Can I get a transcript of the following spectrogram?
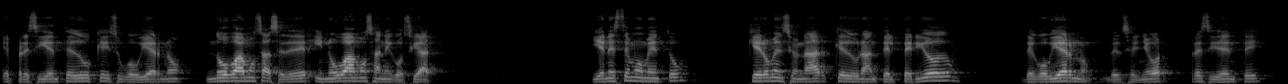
el presidente Duque y su gobierno no vamos a ceder y no vamos a negociar. Y en este momento quiero mencionar que durante el periodo de gobierno del señor presidente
